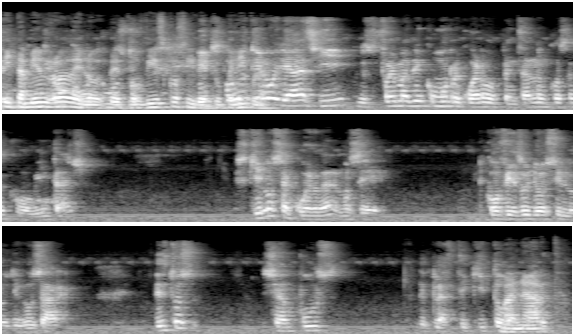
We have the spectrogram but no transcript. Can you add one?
Y también, Ro, de, los, de tus discos y Y de pues, tu por película. último, ya sí, pues fue más bien como un recuerdo pensando en cosas como vintage. Pues, ¿Quién no se acuerda? No sé. Confieso, yo sí los llegué a usar. Estos shampoos de plastiquito Van Van Art. Art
